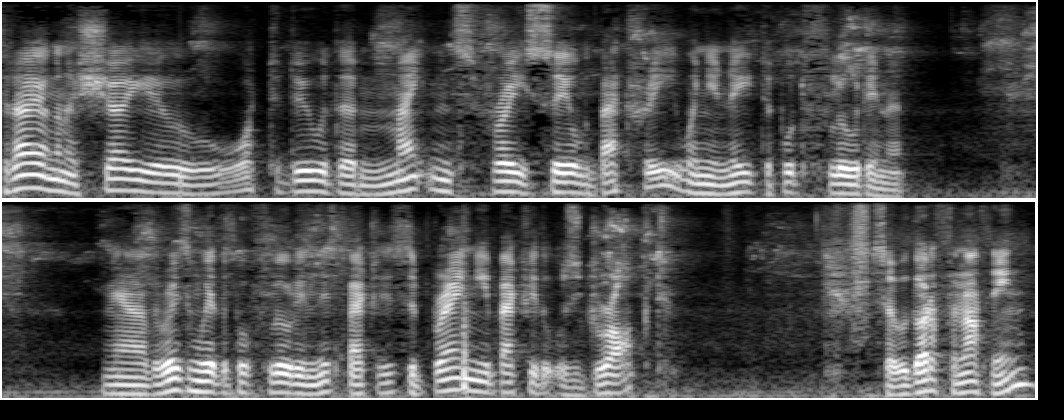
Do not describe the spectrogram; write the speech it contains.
Today I'm going to show you what to do with a maintenance-free sealed battery when you need to put fluid in it. Now the reason we had to put fluid in this battery, this is a brand new battery that was dropped. So we got it for nothing.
